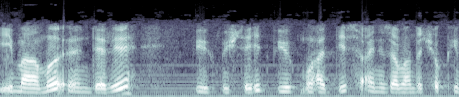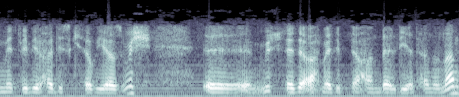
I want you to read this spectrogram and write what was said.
imamı, önderi, büyük müştehit, büyük muhaddis, aynı zamanda çok kıymetli bir hadis kitabı yazmış. E, Müsned-i Ahmed İbni Hanbel diye tanınan.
